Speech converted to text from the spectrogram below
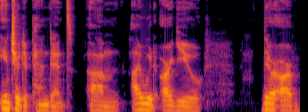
interdependent. Um, i would argue there are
